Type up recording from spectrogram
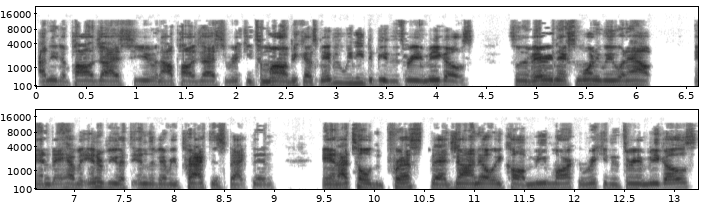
I need to apologize to you and I'll apologize to Ricky tomorrow because maybe we need to be the Three Amigos. So the very next morning we went out and they have an interview at the end of every practice back then. And I told the press that John Elway called me, Mark, and Ricky the Three Amigos.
